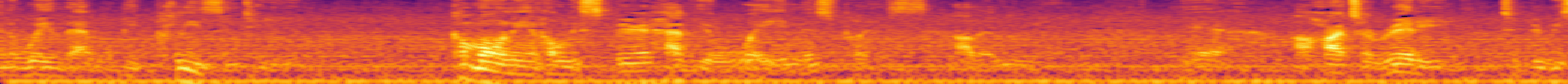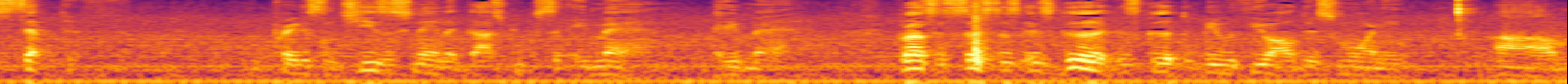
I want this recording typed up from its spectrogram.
in a way that will be pleasing to you. Come on in, Holy Spirit. Have your way in this place. Hallelujah. Yeah, our hearts are ready to be receptive. We pray this in Jesus' name. Let God's people say amen. Amen. Brothers and sisters, it's good. It's good to be with you all this morning. Um,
